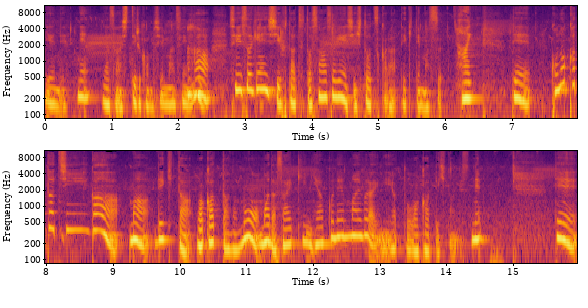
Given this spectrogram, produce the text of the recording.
言うんですね、はい、皆さん知ってるかもしれませんが、うん、水素原子2つと酸素原子1つからできてます。はい、でこの形が、まあ、できた分かったのもまだ最近200年前ぐらいにやっと分かってきたんですね。で、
